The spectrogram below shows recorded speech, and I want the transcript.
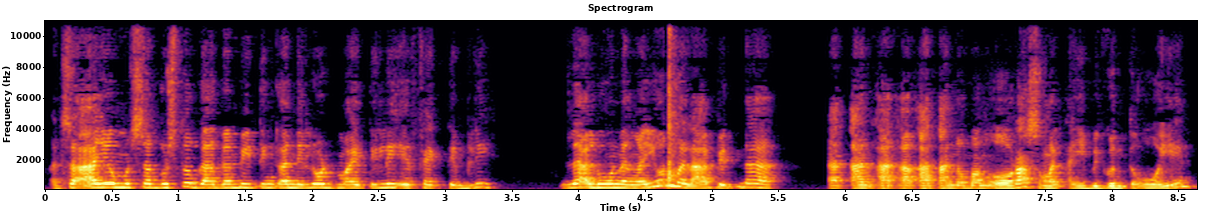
At sa ayaw mo sa gusto, gagamitin ka ni Lord mightily, effectively. Lalo na ngayon, malapit na. At, at, at, at anumang oras, ibig kong tukuyin.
